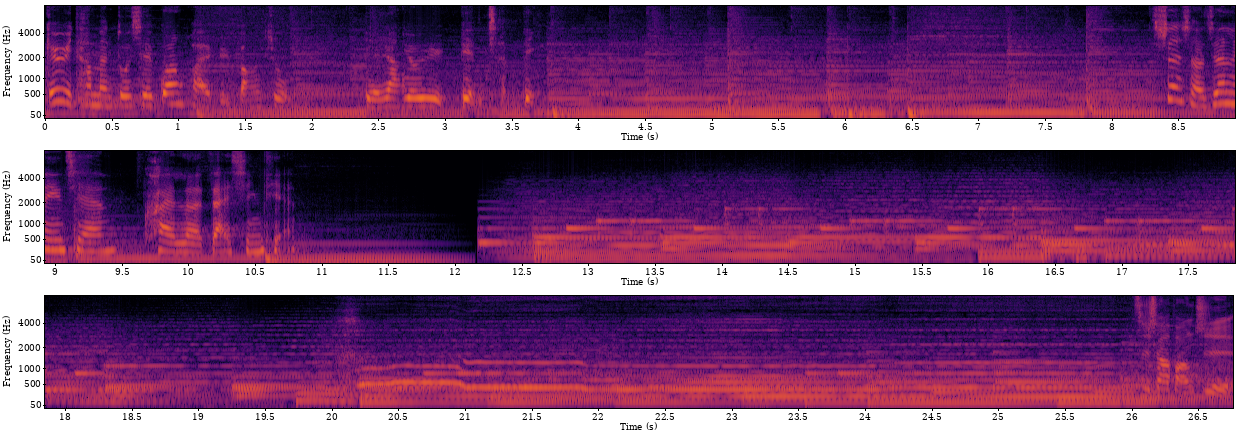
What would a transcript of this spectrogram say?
给予他们多些关怀与帮助，别让忧郁变成病。顺手捐零钱，快乐在心田。防治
